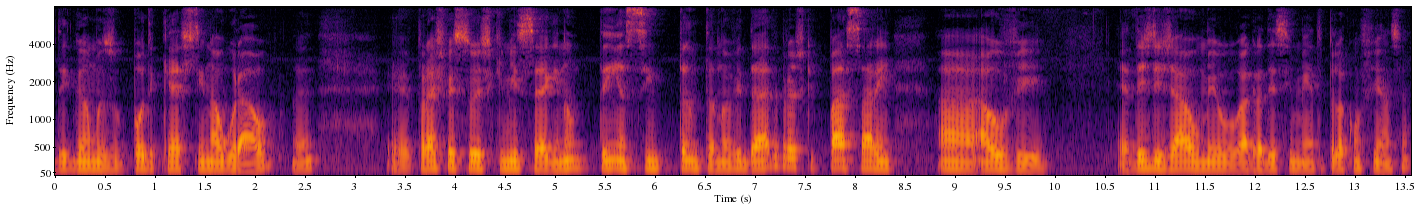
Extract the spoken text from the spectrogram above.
digamos, o podcast inaugural, né? É, para as pessoas que me seguem não tem assim tanta novidade, para os que passarem a, a ouvir, é, desde já o meu agradecimento pela confiança.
